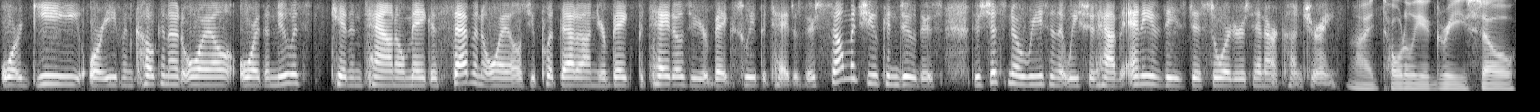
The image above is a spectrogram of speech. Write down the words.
or ghee or even coconut oil or the newest kid in town omega 7 oils you put that on your baked potatoes or your baked sweet potatoes. There's so much you can do. There's there's just no reason that we should have any of these disorders in our country. I totally agree. So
